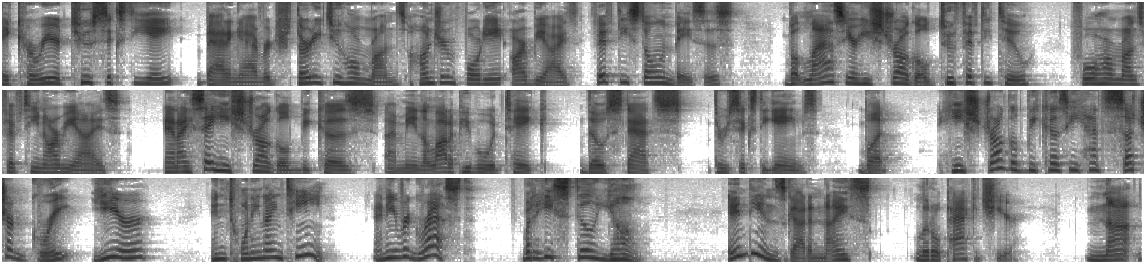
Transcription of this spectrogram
a career 268 batting average, 32 home runs, 148 RBIs, 50 stolen bases. But last year he struggled 252, 4 home runs, 15 RBIs. And I say he struggled because, I mean, a lot of people would take those stats through 60 games. But he struggled because he had such a great year in 2019 and he regressed. But he's still young. Indians got a nice little package here. Not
